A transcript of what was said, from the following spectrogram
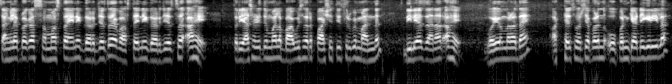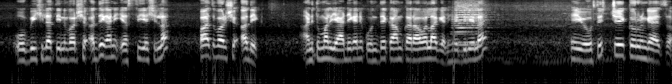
चांगल्या प्रकारे समजता येणे गरजेचं आहे वाचता येणे गरजेचं आहे. तर यासाठी तुम्हाला बावीस हजार पाचशे तीस रुपये मानधन दिल्या जाणार आहे. वयोमर्यादा आहे अठ्ठावीस वर्षापर्यंत ओपन कॅटेगरीला ओ बी सीला तीन वर्ष अधिक आणि एस सी एस सीला पाच वर्ष अधिक. आणि तुम्हाला या ठिकाणी कोणते काम करावं लागेल हे दिलेलं आहे हे व्यवस्थित चेक करून घ्यायचं.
